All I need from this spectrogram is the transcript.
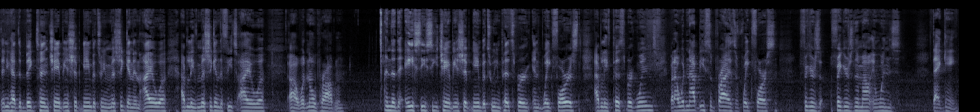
Then you have the Big Ten championship game between Michigan and Iowa. I believe Michigan defeats Iowa uh, with no problem and then the ACC championship game between Pittsburgh and Wake Forest. I believe Pittsburgh wins, but I would not be surprised if Wake Forest figures figures them out and wins that game.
